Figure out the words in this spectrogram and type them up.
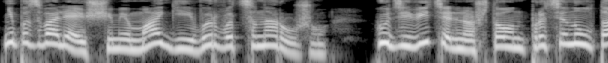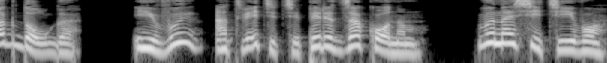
не позволяющими магии вырваться наружу. Удивительно, что он протянул так долго. И вы ответите перед законом. Выносите его!»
